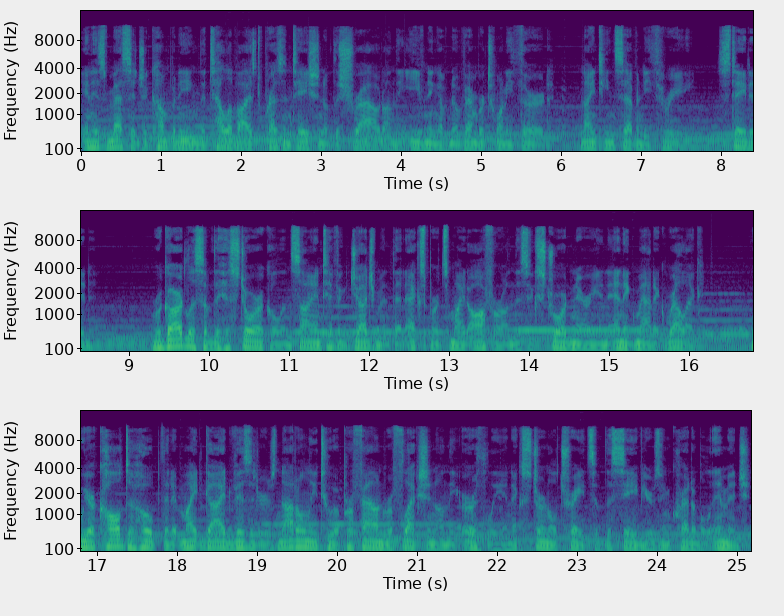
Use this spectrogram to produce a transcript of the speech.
in his message accompanying the televised presentation of the shroud on the evening of November 23, 1973, stated, Regardless of the historical and scientific judgment that experts might offer on this extraordinary and enigmatic relic, we are called to hope that it might guide visitors not only to a profound reflection on the earthly and external traits of the Savior's incredible image,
